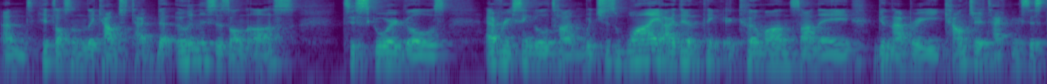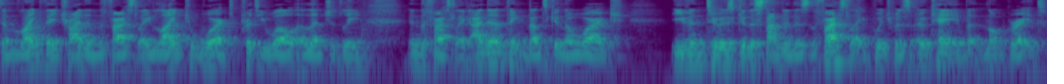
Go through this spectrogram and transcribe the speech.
and hit us on the counter attack. The onus is on us to score goals every single time, which is why I don't think a Coman, Sane, Gnabry counter-attacking system like they tried in the first leg, like worked pretty well allegedly in the first leg. I don't think that's gonna work even to as good a standard as the first leg, which was okay but not great.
